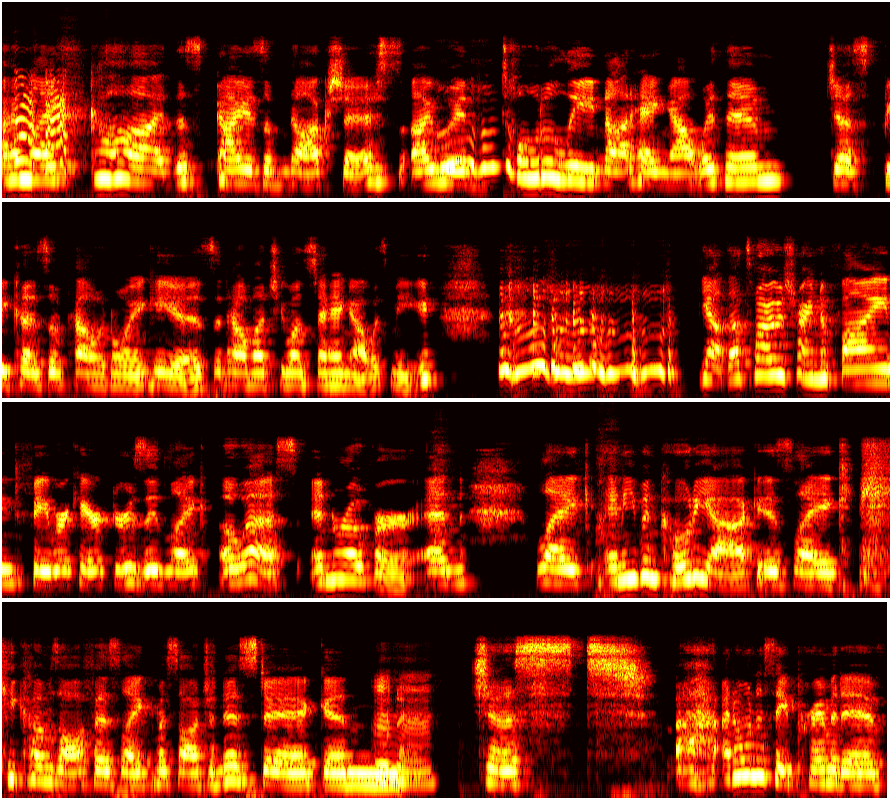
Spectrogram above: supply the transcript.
I'm like, God, this guy is obnoxious. I would totally not hang out with him just because of how annoying he is and how much he wants to hang out with me. Yeah, that's why I was trying to find favorite characters in like OS and Rover and like and even Kodiak is like he comes off as like misogynistic and Mhm. just uh, I don't want to say primitive.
